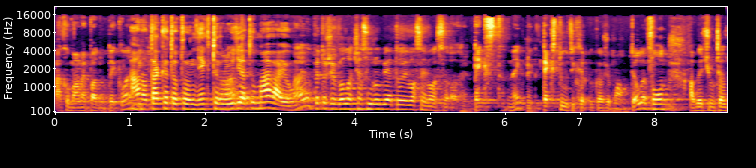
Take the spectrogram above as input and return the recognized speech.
ako máme padnuté klenby. Áno, takéto to niektorí ľudia tu mávajú. Majú, pretože veľa času robia, to je vlastne, vlastne text, ne? textujúci krk, že mám telefón a väčšinu času,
